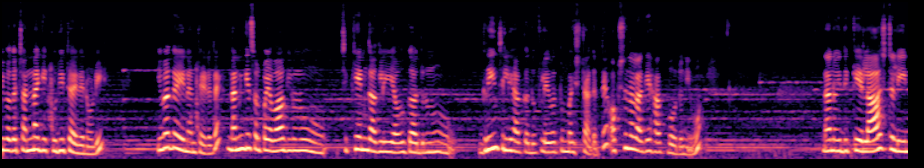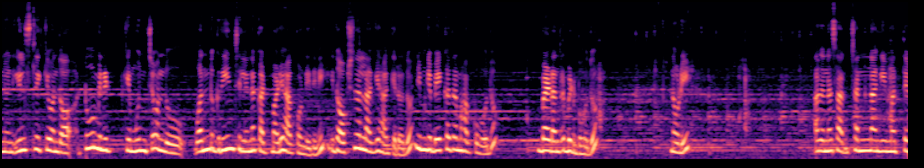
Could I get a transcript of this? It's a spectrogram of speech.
ಇವಾಗ ಚೆನ್ನಾಗಿ ಕುದೀತಾ ಇದೆ ನೋಡಿ. ಇವಾಗ ಏನಂತ ಹೇಳಿದ್ರೆ ನನಗೆ ಸ್ವಲ್ಪ ಯಾವಾಗ್ಲೂ ಚಿಕನ್ಗಾಗಲಿ ಯಾವಾಗಾದ್ರೂ ಗ್ರೀನ್ ಚಿಲ್ಲಿ ಹಾಕೋದು ಫ್ಲೇವರ್ ತುಂಬ ಇಷ್ಟ ಆಗುತ್ತೆ. ಆಪ್ಷನಲ್ ಆಗಿ ಹಾಕ್ಬೋದು ನೀವು. ನಾನು ಇದಕ್ಕೆ ಲಾಸ್ಟಲ್ಲಿ ಇನ್ನು ಇಳಿಸ್ಲಿಕ್ಕೆ ಒಂದು ಟೂ ಮಿನಿಟ್ಗೆ ಮುಂಚೆ ಒಂದು ಒಂದು ಗ್ರೀನ್ ಚಿಲ್ಲಿನ ಕಟ್ ಮಾಡಿ ಹಾಕ್ಕೊಂಡಿದ್ದೀನಿ ಇದು ಆಪ್ಷನಲ್ ಆಗಿ ಹಾಕಿರೋದು. ನಿಮಗೆ ಬೇಕಾದ್ರೆ ಹಾಕ್ಕೋಬೋದು. ಬೇಡ ಅಂದರೆ ಬಿಡಬಹುದು ನೋಡಿ. ಅದನ್ನು ಸ ಚೆನ್ನಾಗಿ ಮತ್ತೆ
